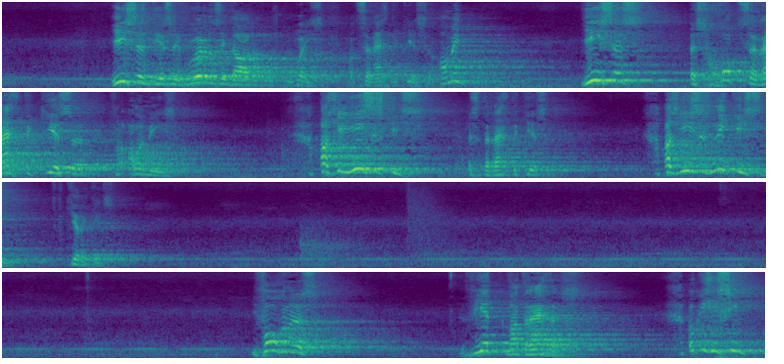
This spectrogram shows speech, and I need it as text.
Jesus deur sy woorde en sy dade ons bewys wat sy regte keuse. Amen. Jesus is God se regte keuse vir alle mense. As jy Jesus kies, is dit 'n regte keuse. As Jesus nie kies nie, is dit 'n verkeerde keuse. Die volgende is weet wat reg is. Ook as jy sien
